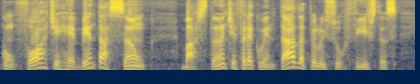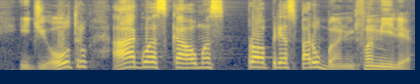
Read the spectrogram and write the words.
com forte rebentação, bastante frequentada pelos surfistas, e de outro, águas calmas próprias para o banho em família.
